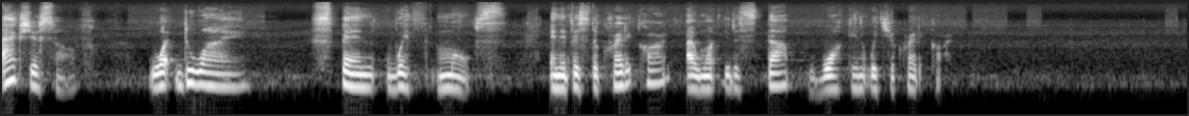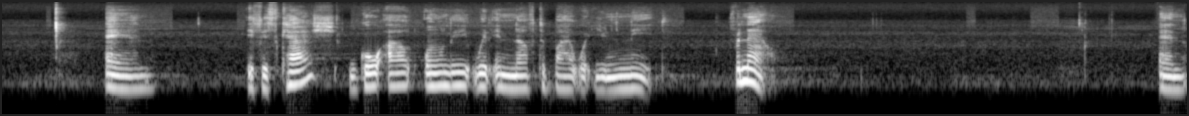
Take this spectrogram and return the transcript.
ask yourself, what do I spend with most? And if it's the credit card, I want you to stop walking with your credit card. And if it's cash, go out only with enough to buy what you need. For now. And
